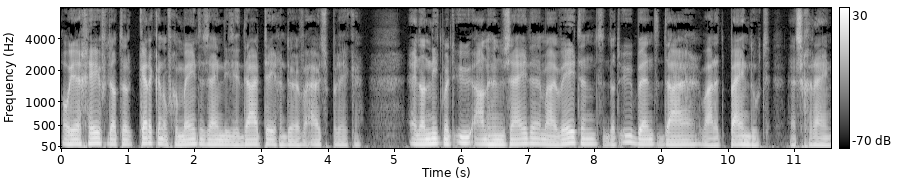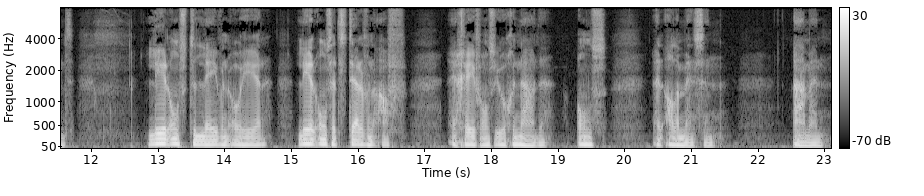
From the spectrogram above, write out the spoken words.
O Heer, geef dat er kerken of gemeenten zijn die zich daartegen durven uitspreken. En dan niet met u aan hun zijde, maar wetend dat u bent daar waar het pijn doet en schrijnt. Leer ons te leven, o Heer. Leer ons het sterven af. En geef ons uw genade, ons en alle mensen. Amen.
